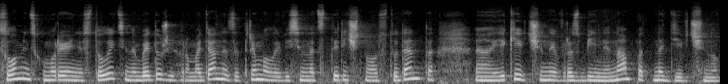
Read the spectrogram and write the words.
В Солом'янському районі столиці небайдужі громадяни затримали 18-річного студента, е, який вчинив розбійний напад на дівчину.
